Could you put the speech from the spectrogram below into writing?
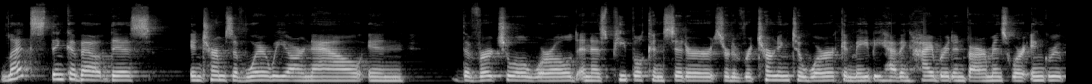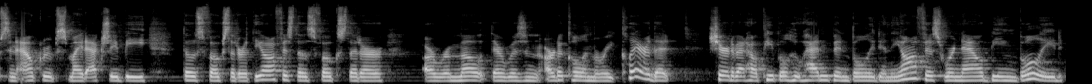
Let's think about this in terms of where we are now in the virtual world and as people consider sort of returning to work and maybe having hybrid environments where in groups and out groups might actually be those folks that are at the office, those folks that are are remote. There was an article in Marie Claire that shared about how people who hadn't been bullied in the office were now being bullied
